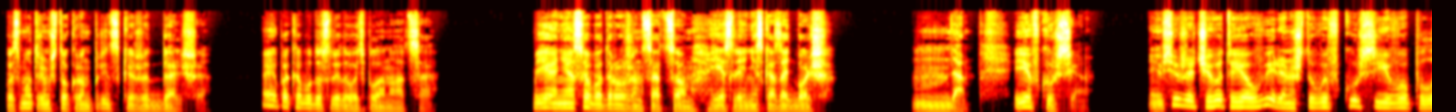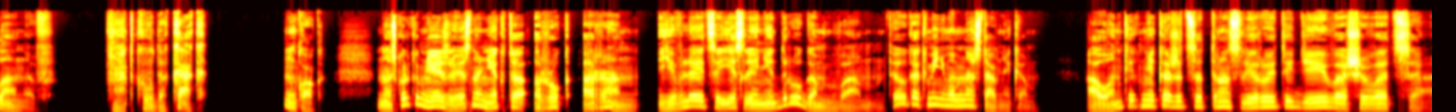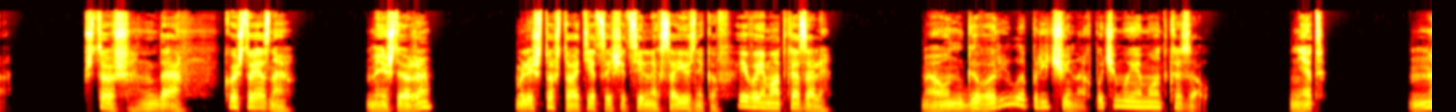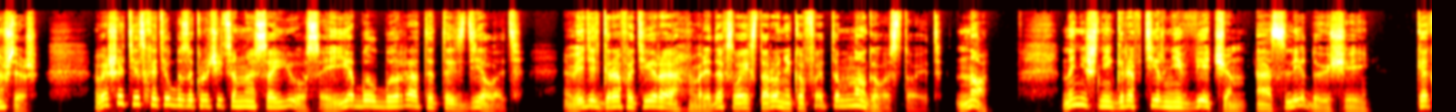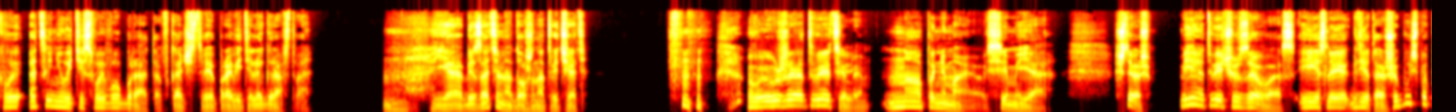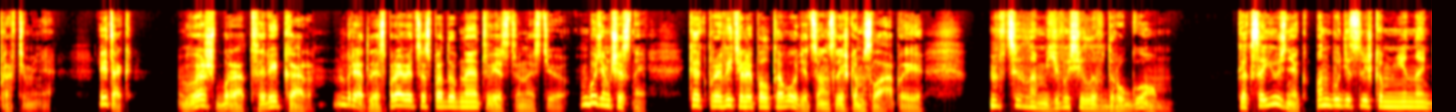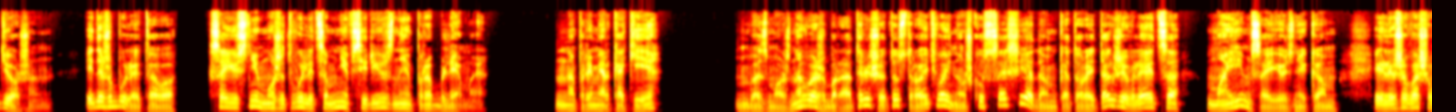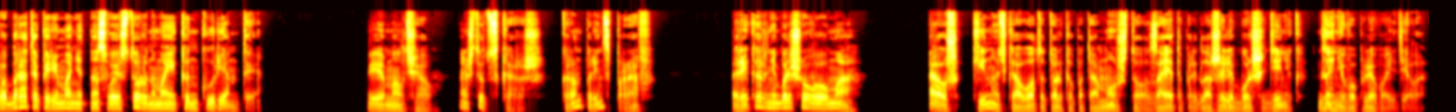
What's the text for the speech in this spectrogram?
Посмотрим, что Кронпринц скажет дальше. А я пока буду следовать плану отца. Я не особо дружен с отцом, если не сказать больше. М-да, я в курсе. И все же чего-то я уверен, что вы в курсе его планов. Откуда? Как? Ну как? Насколько мне известно, некто Рок-Аран является, если не другом вам, то как минимум наставником. А он, как мне кажется, транслирует идеи вашего отца. Что ж, да, кое-что я знаю. И что же? Лишь то, что отец ищет сильных союзников, и вы ему отказали. А он говорил о причинах, почему я ему отказал? Нет. Ну что ж, ваш отец хотел бы заключить со мной союз, и я был бы рад это сделать. Видеть графа Тира в рядах своих сторонников — это многого стоит. Но нынешний граф Тир не вечен, а следующий... Как вы оцениваете своего брата в качестве правителя графства? Я обязательно должен отвечать. Вы уже ответили, но понимаю, семья. Что ж, я отвечу за вас, и если где-то ошибусь, поправьте меня. Итак, ваш брат Рикар вряд ли справится с подобной ответственностью. Будем честны, как правитель и полководец он слишком слаб, и в целом его сила в другом. Как союзник он будет слишком ненадежен, и даже более того, союз с ним может вылиться мне в серьезные проблемы. Например, какие? Возможно, ваш брат решит устроить войнушку с соседом, который также является моим союзником, или же вашего брата переманят на свою сторону мои конкуренты. Я молчал. А что тут скажешь? Кронпринц прав. Рикар небольшого ума. А уж кинуть кого-то только потому, что за это предложили больше денег, для него плевое дело.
